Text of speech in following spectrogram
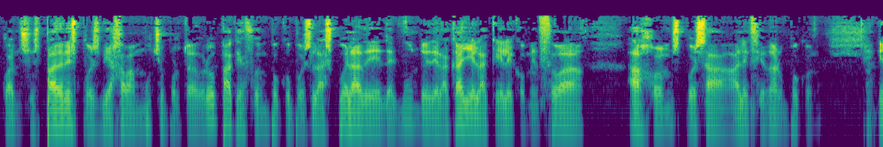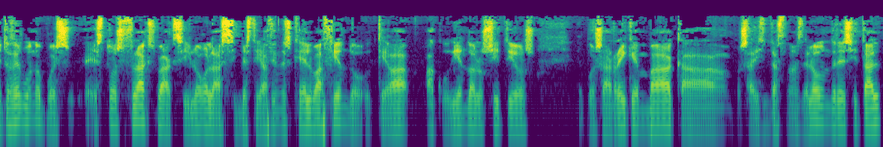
cuando sus padres pues viajaban mucho por toda Europa, que fue un poco pues la escuela de- del mundo y de la calle la que le comenzó a, a Holmes pues a, a leccionar un poco. ¿no? Y entonces, bueno, pues estos flashbacks y luego las investigaciones que él va haciendo, que va acudiendo a los sitios, pues a Reichenbach, a, pues a distintas zonas de Londres y tal,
